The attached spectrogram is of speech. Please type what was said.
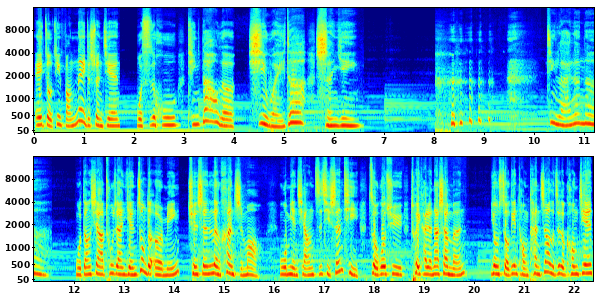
，A 走进房内的瞬间，我似乎听到了细微的声音。呵呵呵呵呵。进来了呢！我当下突然严重的耳鸣，全身冷汗直冒。我勉强直起身体，走过去推开了那扇门，用手电筒探照了这个空间。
